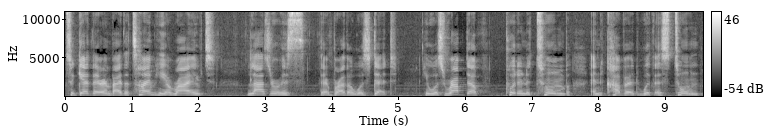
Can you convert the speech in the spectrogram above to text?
to get there. And by the time he arrived, Lazarus, their brother, was dead. He was wrapped up, put in a tomb, and covered with a stone.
